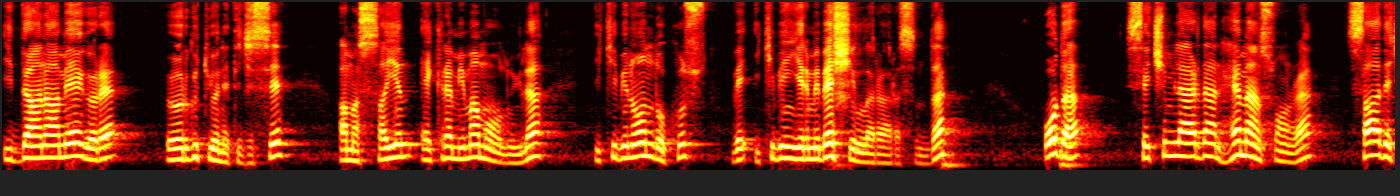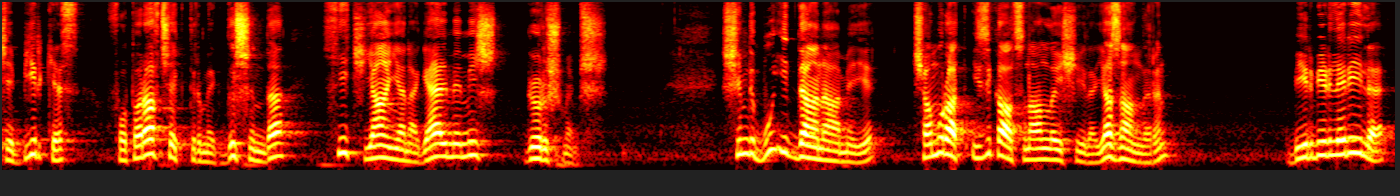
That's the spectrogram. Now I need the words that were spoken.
iddianameye göre örgüt yöneticisi ama Sayın Ekrem İmamoğlu'yla 2019 ve 2025 yılları arasında o da seçimlerden hemen sonra sadece bir kez fotoğraf çektirmek dışında hiç yan yana gelmemiş, görüşmemiş. Şimdi bu iddianameyi çamurat izi kalsın anlayışıyla yazanların birbirleriyle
